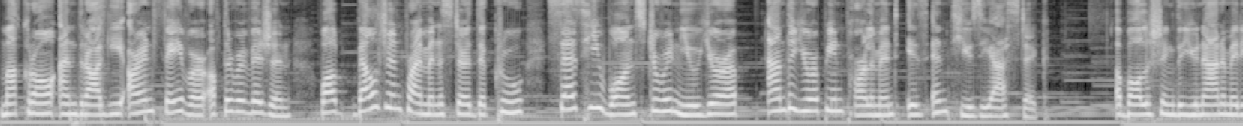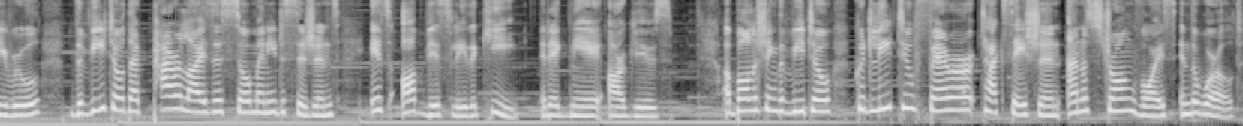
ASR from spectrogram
Macron and Draghi are in favor of the revision, while Belgian Prime Minister De Croo says he wants to renew Europe and the European Parliament is enthusiastic. Abolishing the unanimity rule, the veto that paralyzes so many decisions, is obviously the key, Regnier argues. Abolishing the veto could lead to fairer taxation and a strong voice in the world.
